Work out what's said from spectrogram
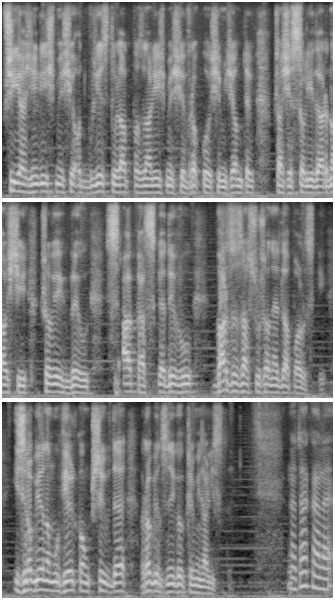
Przyjaźniliśmy się od 20 lat, poznaliśmy się w roku 80 w czasie Solidarności. Człowiek był z AK, z Kedywu, bardzo zasłużony dla Polski. I zrobiono mu wielką krzywdę, robiąc z niego kryminalistę. No tak, ale...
